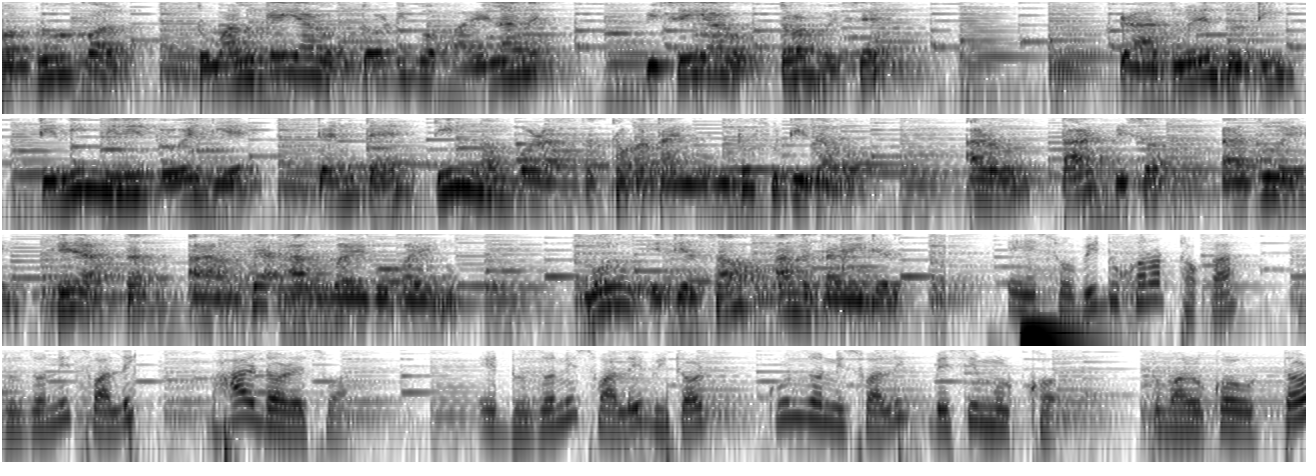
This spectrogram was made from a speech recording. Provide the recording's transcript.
বন্ধুসকল তোমালোকে ইয়াৰ উত্তৰ দিব পাৰিলানে? পিছে ইয়াৰ উত্তৰ হৈছে ৰাজুৱে যদি তিনি মিনিট ৰৈ দিয়ে তেন্তে তিনি নম্বৰ ৰাস্তাত থকা টাইম বমটো ফুটি যাব। আৰু তাৰ পিছত ৰাজুৱে সেই ৰাস্তাত আৰামছে আগবাঢ়িব পাৰিব। ব'লক এতিয়া চাওঁ আন এটা ৰিডেল। এই ছবি দুখনত থকা দুজনী ছোৱালীক ভালদৰে চোৱা। এই দুজনী ছোৱালীৰ ভিতৰত কোনজনী ছোৱালী বেছি মূৰ্খ? তোমালোকৰ উত্তৰ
